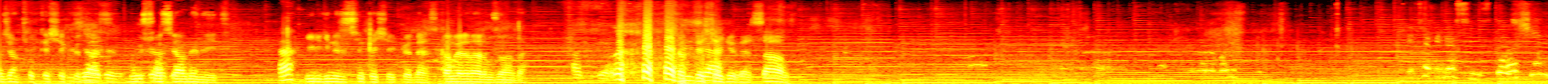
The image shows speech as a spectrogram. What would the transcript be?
Hocam çok teşekkür Rica ederiz. ederim, Bu bir rica sosyal deneydi. He? İlginiz için teşekkür ederiz. Kameralarımız orada. Hadi. Çok Rica teşekkür ederiz. Sağ olun. Geçebilirsiniz. Karşıya mı?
